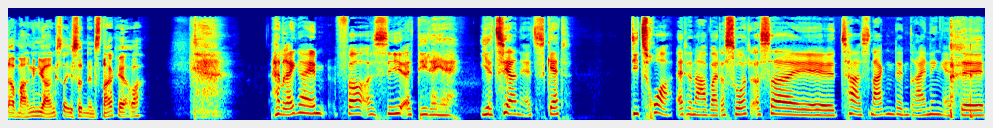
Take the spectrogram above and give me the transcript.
der er mange nuancer i sådan en snak her, var. Han ringer ind for at sige, at det er da ja, irriterende, at skat de tror, at han arbejder sort, og så øh, tager snakken den drejning, at øh,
